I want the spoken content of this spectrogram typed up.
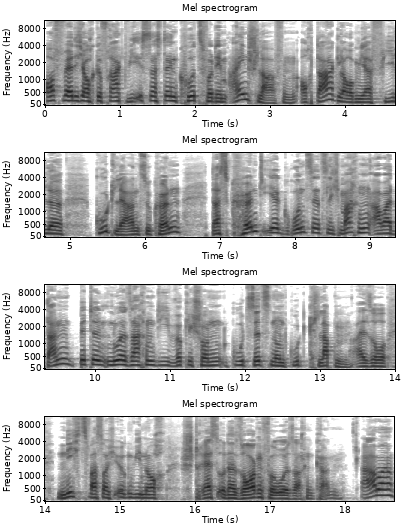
Oft werde ich auch gefragt, wie ist das denn kurz vor dem Einschlafen? Auch da glauben ja viele, gut lernen zu können. Das könnt ihr grundsätzlich machen, aber dann bitte nur Sachen, die wirklich schon gut sitzen und gut klappen. Also nichts, was euch irgendwie noch Stress oder Sorgen verursachen kann. Aber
